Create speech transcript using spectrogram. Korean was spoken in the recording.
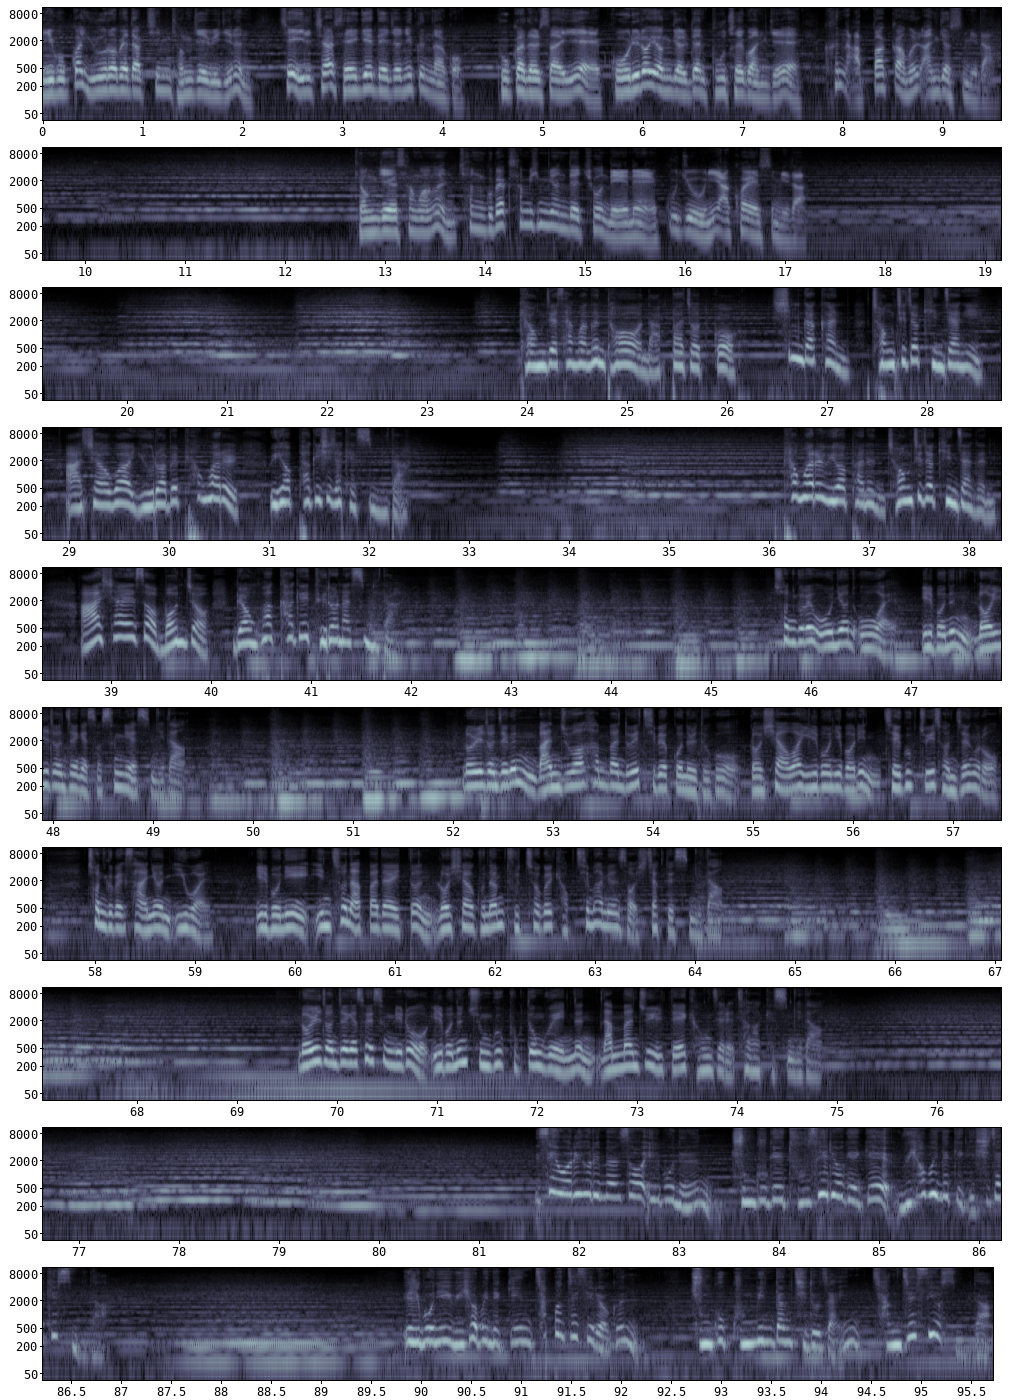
미국과 유럽에 닥친 경제 위기는 제1차 세계대전이 끝나고 국가들 사이에 고리로 연결된 부채 관계에 큰 압박감을 안겼습니다. 경제 상황은 1930년대 초 내내 꾸준히 악화했습니다. 경제 상황은 더 나빠졌고 심각한 정치적 긴장이 아시아와 유럽의 평화를 위협하기 시작했습니다. 평화를 위협하는 정치적 긴장은 아시아에서 먼저 명확하게 드러났습니다. 1905년 5월 일본은 러일 전쟁에서 승리했습니다. 러일 전쟁은 만주와 한반도의 지배권을 두고 러시아와 일본이 벌인 제국주의 전쟁으로 1904년 2월 일본이 인천 앞바다에 있던 러시아 군함 두 척을 격침하면서 시작됐습니다. 러일 전쟁에서의 승리로 일본은 중국 북동부에 있는 남만주 일대의 경제를 장악했습니다. 세월이 흐르면서 일본은 중국의 두 세력에게 위협을 느끼기 시작했습니다. 일본이 위협을 느낀 첫 번째 세력은 중국 국민당 지도자인 장제스였습니다.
